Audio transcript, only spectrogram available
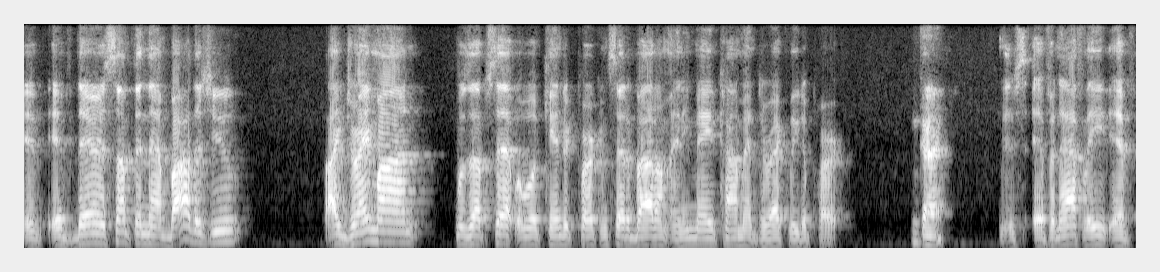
if if there is something that bothers you, like Draymond was upset with what Kendrick Perkins said about him, and he made comment directly to Perk. Okay. If, if an athlete, if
